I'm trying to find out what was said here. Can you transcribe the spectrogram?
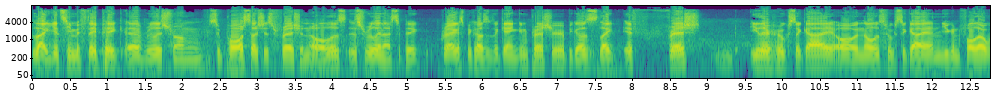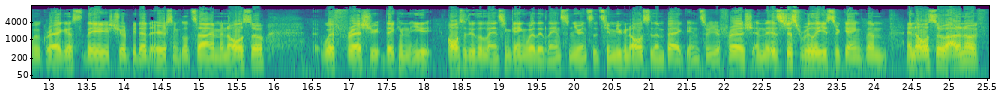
like your team, if they pick a really strong support such as Thresh and Olus, it's really nice to pick Gragas because of the ganking pressure. Because like if Thresh either hooks the guy or Knowles hooks the guy and you can follow up with Gragas, they should be dead every single time. And also with Thresh, you, they can e- also do the Lancing gank where they lance you into the team. You can also them back into your Thresh, and it's just really easy to gank them. And also, I don't know if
